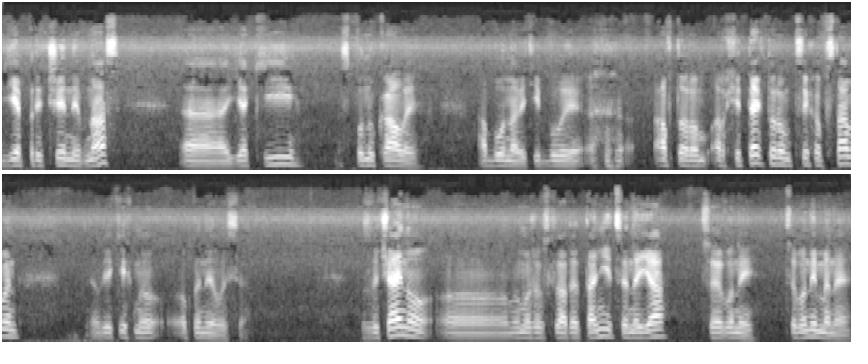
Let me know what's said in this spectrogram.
Є причини в нас, які спонукали або навіть і були автором, архітектором цих обставин, в яких ми опинилися. Звичайно, е, ми можемо сказати, та ні, це не я, це вони. Це вони мене.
